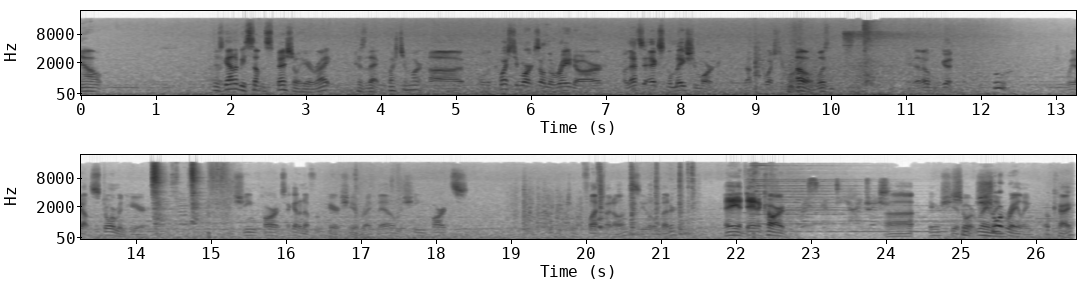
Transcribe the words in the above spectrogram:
Now, there's got to be something special here, right? Because of that question mark. Uh, well, the question mark's on the radar. Or that's the exclamation mark, not the question mark. Oh, it wasn't. Okay, that open good. Wait out the storm in here. Machine parts. I got enough repair shit right now. Machine parts. Turn my flashlight on. See a little better. Hey, a data card. Risk of dehydration. Uh, airship. Short railing. Short railing. Okay.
